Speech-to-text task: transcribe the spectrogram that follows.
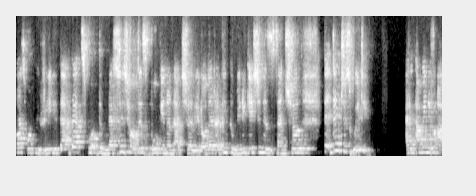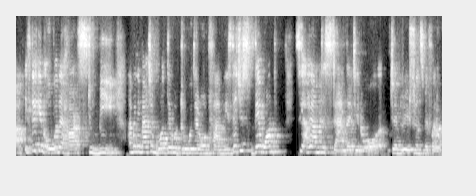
that's what we really, that, that's what the message of this book in a nutshell, you know, that I think communication is essential. They're just waiting and I mean, if I, if they can open their hearts to me, I mean, imagine what they would do with their own families. They just they want. See, I understand that you know generations may farak.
